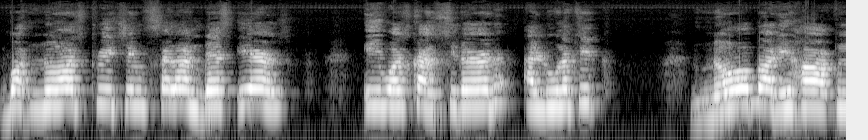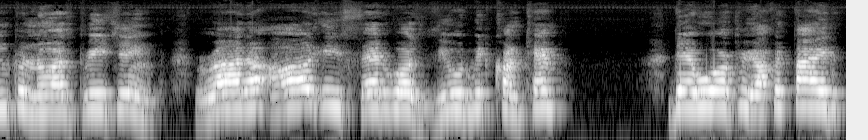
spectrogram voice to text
But Noah's preaching fell on deaf ears. He was considered a lunatic Nobody hearkened to Noah's preaching. Rather, all he said was viewed with contempt. They were preoccupied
